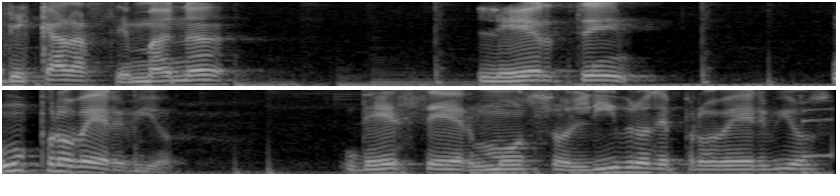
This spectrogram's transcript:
de cada semana leerte un proverbio de ese hermoso libro de proverbios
